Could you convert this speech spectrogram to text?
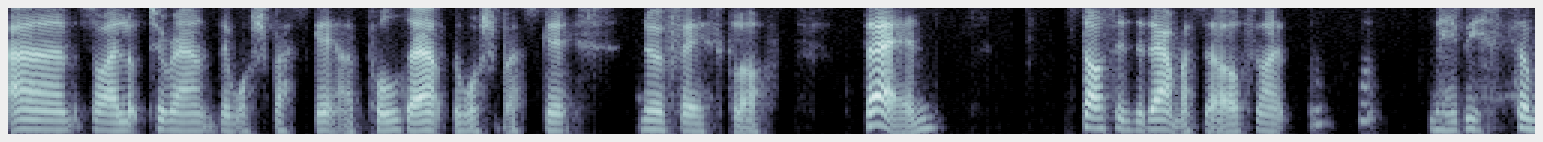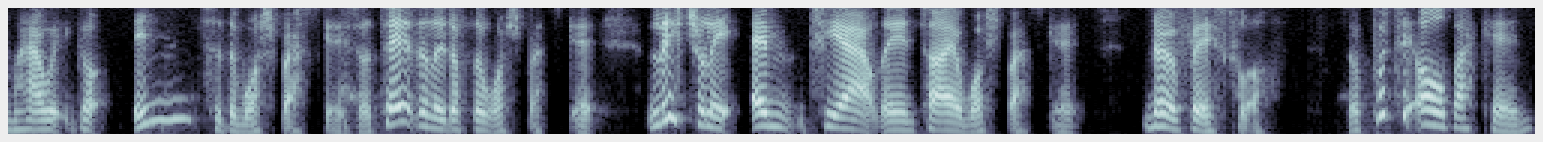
Um, so I looked around the wash basket. I pulled out the wash basket, no face cloth. Then starting to doubt myself, like "Mm, maybe somehow it got into the wash basket. So I take the lid off the wash basket, literally empty out the entire wash basket, no face cloth. So I put it all back in,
